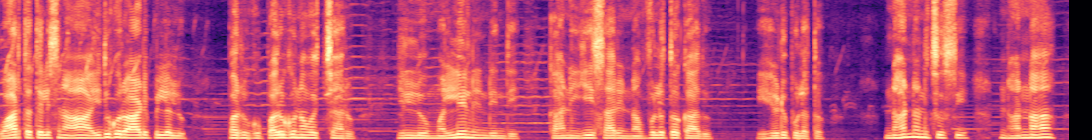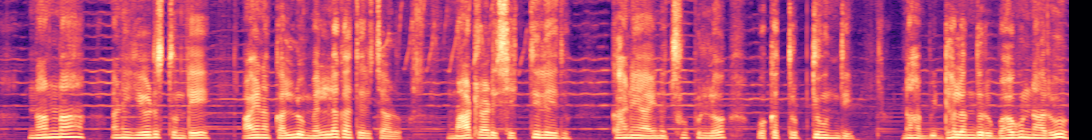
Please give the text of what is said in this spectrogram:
వార్త తెలిసిన ఆ ఐదుగురు ఆడపిల్లలు పరుగు పరుగున వచ్చారు. ఇల్లు మళ్ళీ నిండింది కానీ ఈసారి నవ్వులతో కాదు ఏడుపులతో. నాన్నను చూసి నాన్న నాన్న అని ఏడుస్తుంటే ఆయన కళ్ళు మెల్లగా తెరిచాడు. మాట్లాడే శక్తి లేదు కానీ ఆయన చూపుల్లో ఒక తృప్తి ఉంది. నా బిడ్డలందరూ బాగున్నారు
